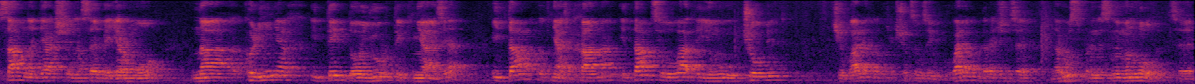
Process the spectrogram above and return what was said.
сам надягши на себе ярмо, на колінях іти до юрти князя, і там князя хана, і там цілувати йому чобіт чи валянок, якщо це взимку. Валянок, до речі, це на Русь принесли монголи. Це е,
